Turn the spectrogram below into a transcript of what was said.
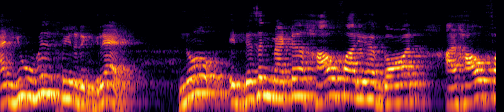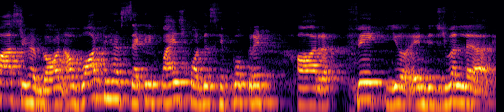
and you will feel regret. No it doesn't matter how far you have gone or how fast you have gone or what you have sacrificed for this hypocrite or fake your individual uh,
